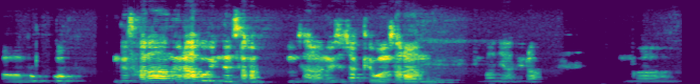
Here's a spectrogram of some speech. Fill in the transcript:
어, 뭐꼭 근데 사랑을 하고 있는 사람, 음, 사랑을 시작해본 사람뿐만이 아니라 뭔가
